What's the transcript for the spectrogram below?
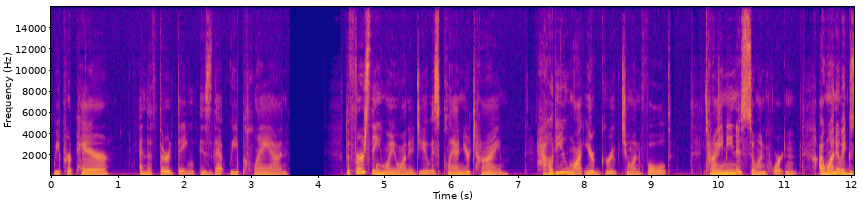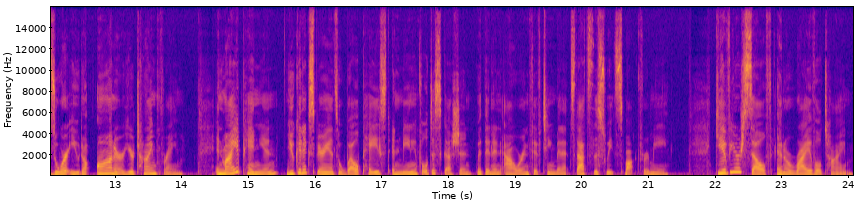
we prepare, and the third thing is that we plan. The first thing you want to do is plan your time. How do you want your group to unfold? Timing is so important. I want to exhort you to honor your time frame. In my opinion, you can experience a well paced and meaningful discussion within an hour and 15 minutes. That's the sweet spot for me. Give yourself an arrival time.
